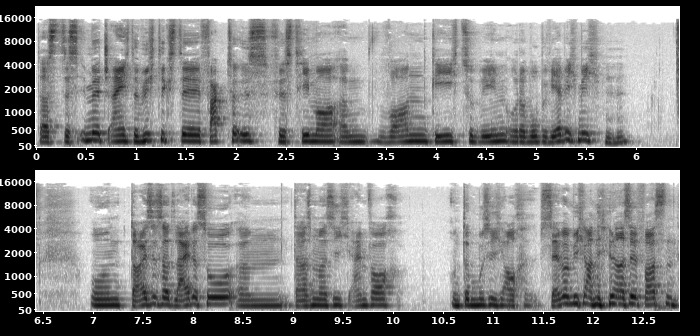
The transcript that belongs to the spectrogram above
dass das Image eigentlich der wichtigste Faktor ist fürs Thema, ähm, wann gehe ich zu wem oder wo bewerbe ich mich. Mhm. Und da ist es halt leider so, ähm, dass man sich einfach und da muss ich auch selber mich an die Nase fassen,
